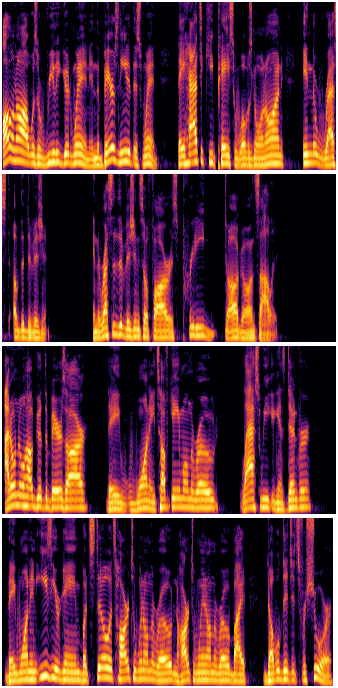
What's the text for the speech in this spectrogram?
all in all, it was a really good win. And the Bears needed this win. They had to keep pace with what was going on in the rest of the division. And the rest of the division so far is pretty doggone solid. I don't know how good the Bears are. They won a tough game on the road last week against Denver. They won an easier game, but still, it's hard to win on the road and hard to win on the road by double digits for sure.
